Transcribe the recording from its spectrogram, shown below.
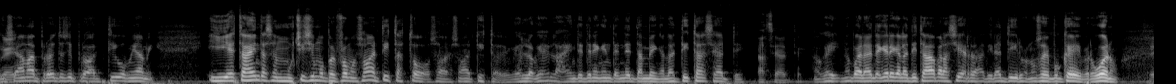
Y se llama el proyecto así, Proactivo Miami. Y esta gente hace muchísimo performance, son artistas todos, ¿sabes? Son artistas, que es lo que la gente tiene que entender también, que el artista hace arte, Hace arte. ¿ok? No, porque la gente quiere que el artista va para la sierra a tirar tiros, no sé por qué, pero bueno. Sí.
